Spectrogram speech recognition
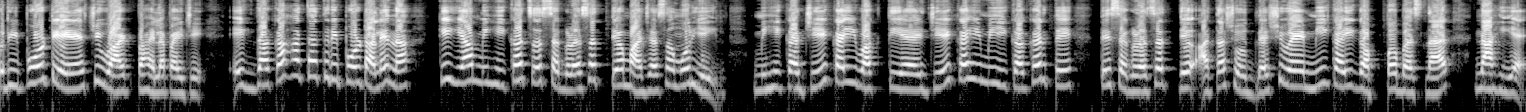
रिपोर्ट येण्याची वाट पाहायला पाहिजे. एकदा का हातात रिपोर्ट आले ना की या मिहिकाचं सगळं सत्य माझ्यासमोर येईल. मिहिका जे काही वागती आहे जे काही मिहिका करते ते सगळं सत्य आता शोधल्याशिवाय मी काही गप्प बसणार नाही आहे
